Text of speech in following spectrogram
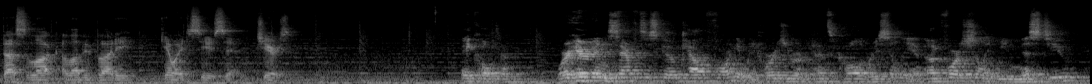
Best of luck. I love you, buddy. Can't wait to see you soon. Cheers. Hey Kohlton, we're here in San Francisco, California. We heard you were in Pensacola recently, and unfortunately we missed you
